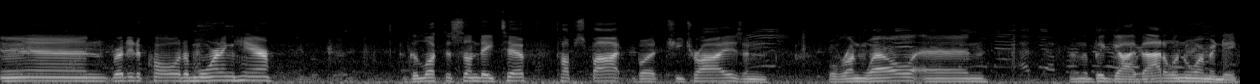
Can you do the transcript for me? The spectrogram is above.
and ready to call it a morning here. Good luck to Sunday Tiff. Tough spot, but she tries and will run well. And then the big guy, Battle of Normandy.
